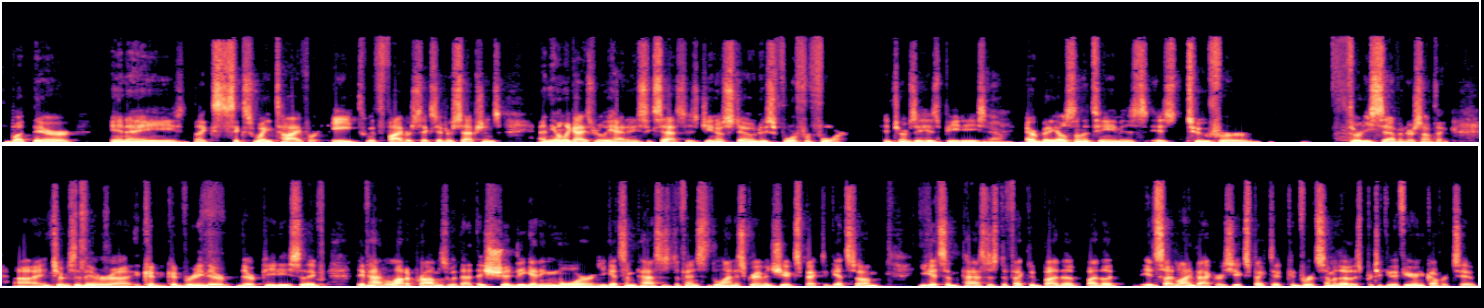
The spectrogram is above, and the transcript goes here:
but they're in a like six way tie for eighth with five or six interceptions. And the only guy who's really had any success is Geno Stone, who's four for four in terms of his PDs. Yeah. Everybody else on the team is is two for 37 or something uh, in terms of their uh, con- converting their their PDs. So they've they've had a lot of problems with that. They should be getting more. You get some passes defense to the line of scrimmage. You expect to get some. You get some passes deflected by the by the inside linebackers. You expect to convert some of those, particularly if you're in cover two.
